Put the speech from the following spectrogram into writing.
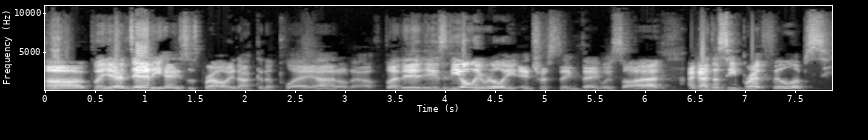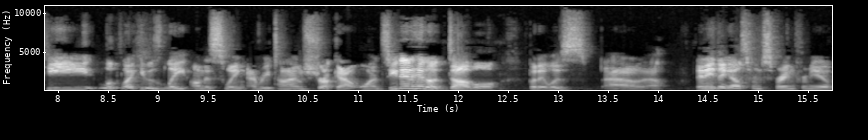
Uh, but yeah, Danny Hayes is probably not going to play. I don't know, but it, he's the only really interesting thing we saw. I, I got to see Brett Phillips. He looked like he was late on his swing every time. Struck out once. He did hit a double, but it was I don't know. Anything else from spring from you?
